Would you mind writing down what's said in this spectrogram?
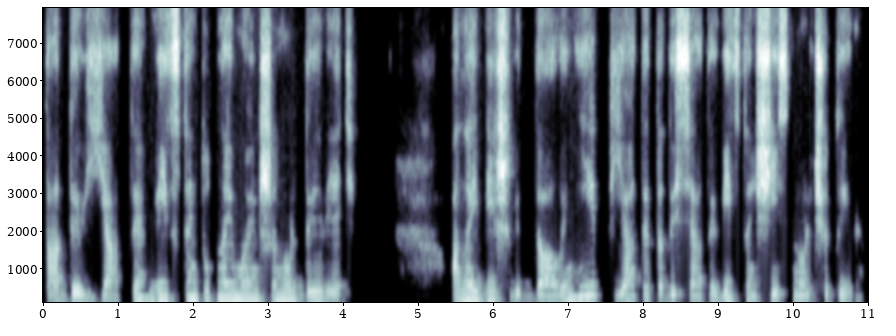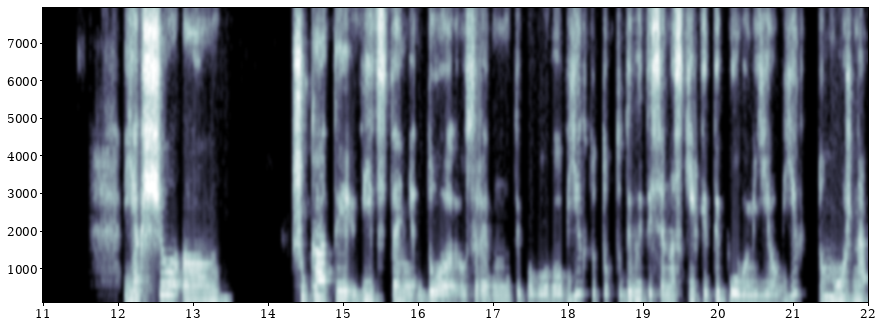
та 9, відстань тут найменше 0,9, а найбільш віддалені 5 та 10, відстань 6,04. Якщо е, шукати відстань до осередненого об'єкту, тобто дивитися, наскільки типовим є об'єкт, то можна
